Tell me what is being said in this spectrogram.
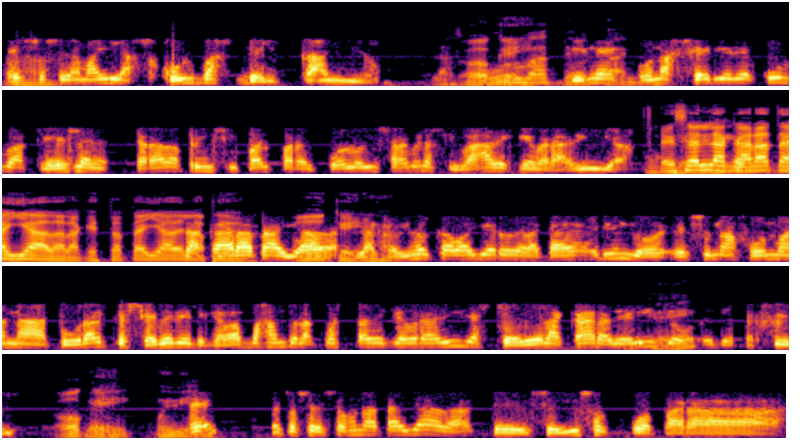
Ajá. eso se llama ahí las curvas del caño. Las Ok. curvas del Tiene caño. una serie de curvas que es la entrada principal para el pueblo de Isabela si baja de Quebradilla. Esa es la cara tallada, la que está tallada en la, La cara piedra. tallada, la ajá. que dijo el caballero de la cara del indio, es una forma natural que se ve desde que vas bajando la cuesta de Quebradilla, se ve la cara del Ok. indio de perfil. Ok. Muy ¿eh? bien. Entonces esa es una tallada que se hizo para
